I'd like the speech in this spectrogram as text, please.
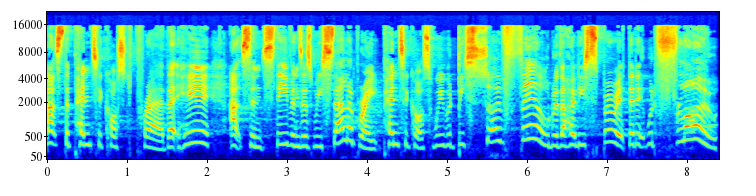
That's the Pentecost prayer. That here at St. Stephen's, as we celebrate Pentecost, we would be so filled with the Holy Spirit that it would flow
